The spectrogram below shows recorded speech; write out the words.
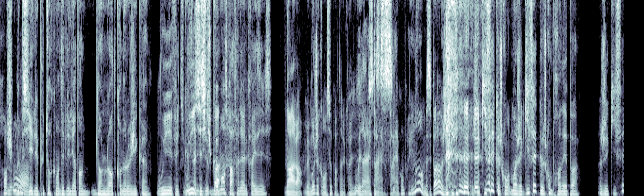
Franchement. Même s'il est plutôt recommandé de les lire dans, l'ordre chronologique quand même. Oui, effectivement. Oui, si, si tu bah, commences par Final Crisis, Non, alors, mais moi j'ai commencé par Final Crisis. oui, t'as rien, c'est- compris. Non, mais c'est pas grave, j'ai kiffé. j'ai kiffé que je, moi j'ai kiffé que je comprenais pas. J'ai kiffé.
